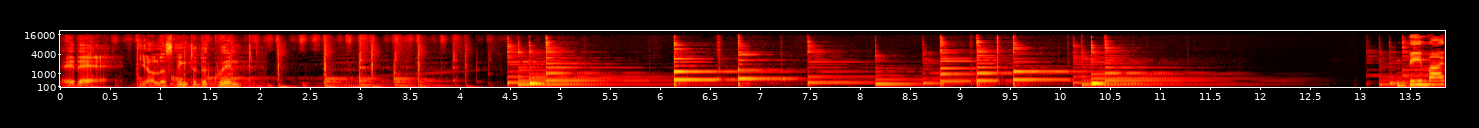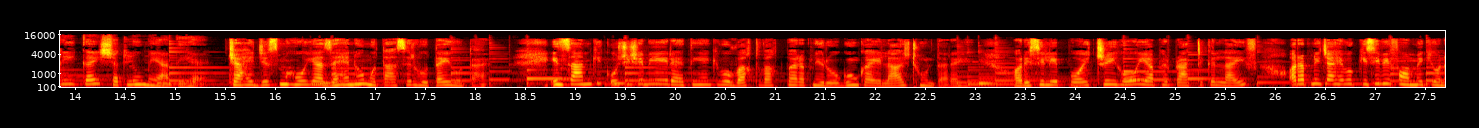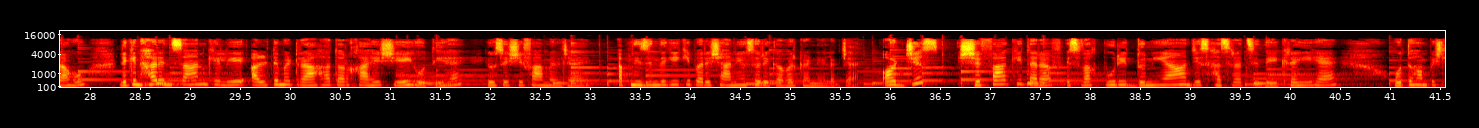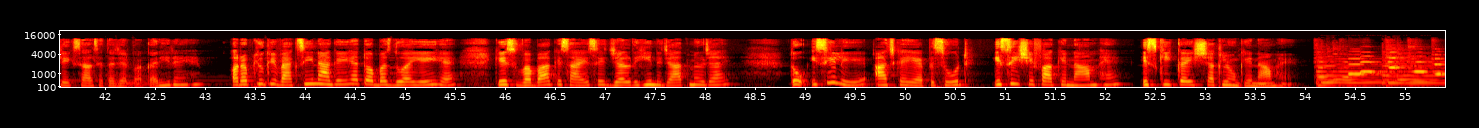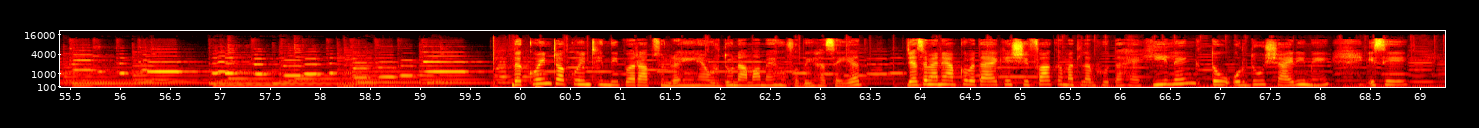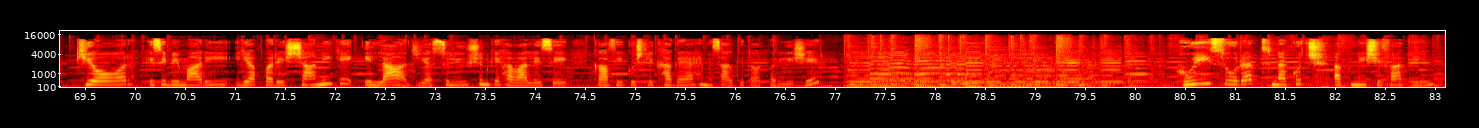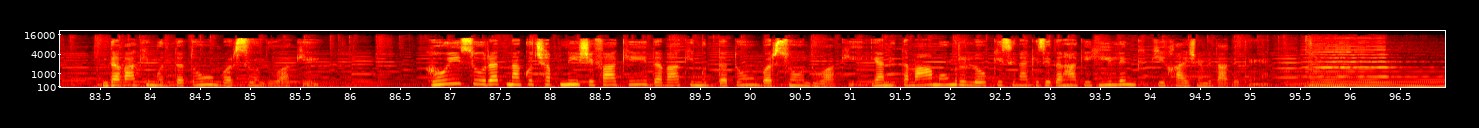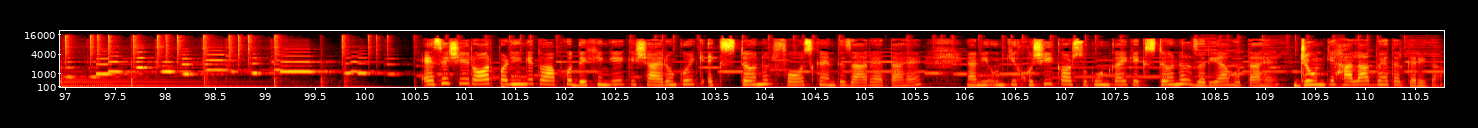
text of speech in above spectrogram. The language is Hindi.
Hey there, you're listening to The Quint. बीमारी कई शक्लों में आती है चाहे जिस्म हो या जहन हो मुतासर होता ही होता है इंसान की कोशिशें भी यही रहती हैं कि वो वक्त वक्त पर अपने रोगों का इलाज ढूंढता रहे। और इसीलिए पोइट्री हो या फिर प्रैक्टिकल लाइफ और अपनी चाहे वो किसी भी फॉर्म में क्यों ना हो, लेकिन हर इंसान के लिए अल्टीमेट राहत और ख्वाहिश यही होती है कि उसे शिफा मिल जाए, अपनी ज़िंदगी की परेशानियों से रिकवर करने लग जाए। और जिस शिफा की तरफ़ इस वक्त पूरी दुनिया जिस हसरत से देख रही है, वो तो हम पिछले एक साल से तजर्बा कर ही रहे हैं। और अब क्योंकि वैक्सीन आ गई है तो अब बस दुआ यही है कि इस वबा के साय से जल्द ही निजात मिल जाए। तो इसीलिए आज का ये एपिसोड इसी शिफा के नाम है, इसकी कई शक्लों के नाम है। द क्विंट और क्विंट हिंदी पर आप सुन रहे हैं उर्दू नामा, मैं हूँ फबीहा सैयद। जैसे मैंने आपको बताया कि शिफा का मतलब होता है हीलिंग तो उर्दू शायरी में इसे क्योर किसी बीमारी या परेशानी के इलाज या सोल्यूशन के हवाले से काफ़ी कुछ लिखा गया है। मिसाल के तौर पर ये शेर। हुई सूरत न कुछ अपनी शिफा की, दवा की मुद्दतों बरसों दुआ की। हुई सूरत न कुछ अपनी शिफा की, दवा की मुद्दतों बरसों दुआ की। यानी तमाम उम्र लोग किसी ना किसी तरह की हीलिंग की ख्वाहिश में बिता देते हैं। ऐसे शेर और पढ़ेंगे तो आपको देखेंगे कि शायरों को एक एक्सटर्नल फोर्स का इंतज़ार रहता है, यानी उनकी खुशी का और सुकून का एक एक्सटर्नल ज़रिया होता है, जो उनके हालात बेहतर करेगा।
